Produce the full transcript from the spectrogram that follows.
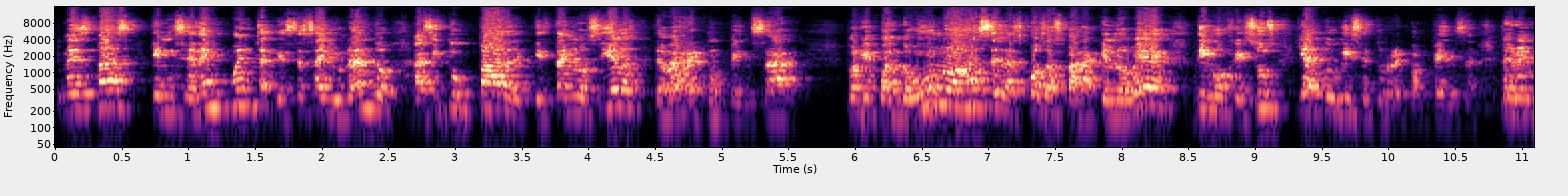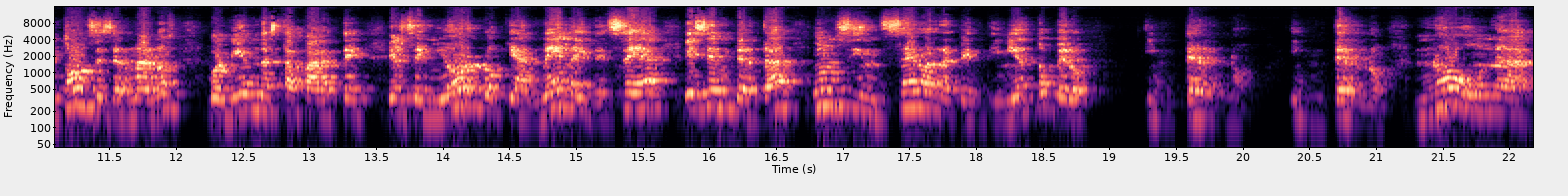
Es más, que ni se den cuenta que estás ayunando. Así tu Padre que está en los cielos te va a recompensar. Porque cuando uno hace las cosas para que lo vean, digo Jesús, ya tuviste tu recompensa. Pero entonces, hermanos, volviendo a esta parte, el Señor lo que anhela y desea es en verdad un sincero arrepentimiento, pero interno, interno, no una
